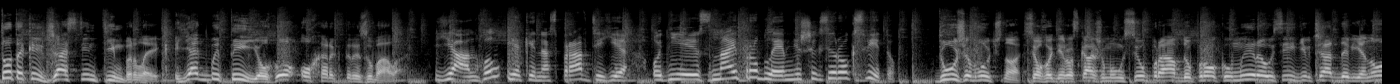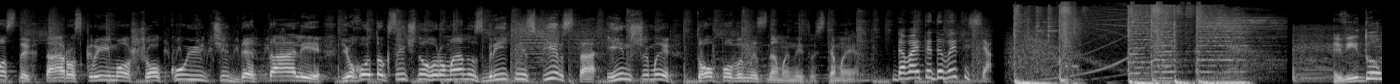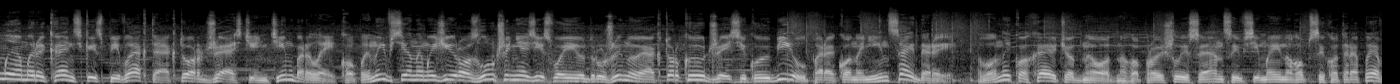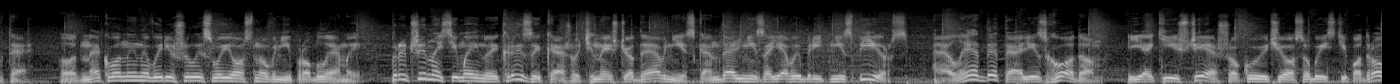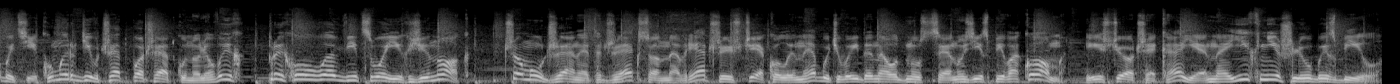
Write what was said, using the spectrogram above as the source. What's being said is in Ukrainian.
Хто такий Джастін Тімберлейк? Як би ти його охарактеризувала? Янгол, який насправді є однією з найпроблемніших зірок світу. Дуже влучно. Сьогодні розкажемо усю правду про кумира усіх дівчат 90-х та розкриємо шокуючі деталі його токсичного роману з Брітні Спірс та іншими топовими знаменитостями. Давайте дивитися. Відомий американський співак та актор Джастін Тімберлейк опинився на межі розлучення зі своєю дружиною акторкою Джесікою Біл. Переконані інсайдери. Вони кохають одне одного, пройшли сеанси в сімейного психотерапевта. Однак вони не вирішили свої основні проблеми. Причина сімейної кризи кажуть нещодавні скандальні заяви Брітні Спірс, але деталі згодом. Які ще шокуючі особисті подробиці кумир дівчат початку нульових приховував від своїх жінок? Чому Джанет Джексон навряд чи ще коли-небудь вийде на одну сцену зі співаком? І що чекає на їхні шлюби з Біл?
